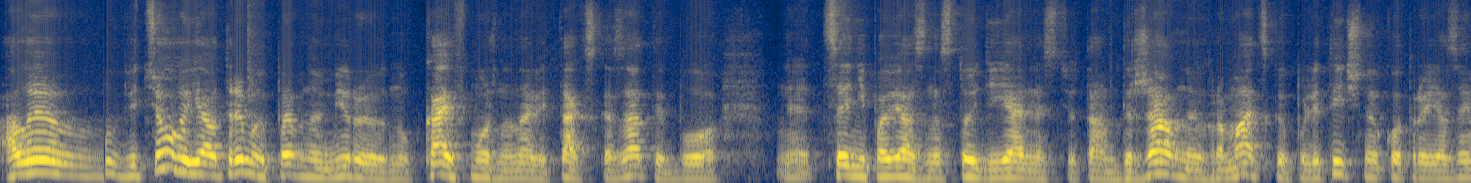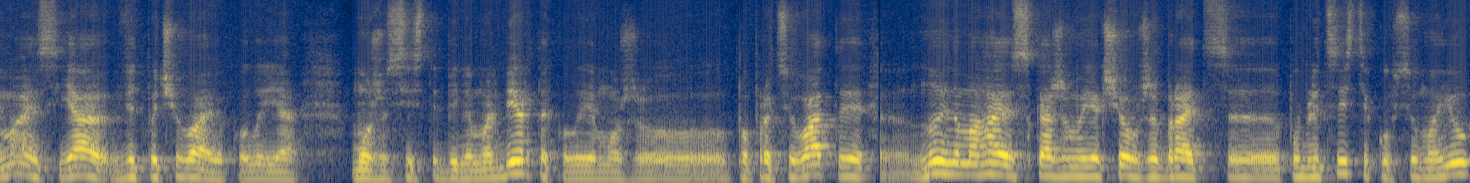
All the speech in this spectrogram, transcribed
Але ну, від цього я отримую певною мірою ну, кайф, можна навіть так сказати, бо е, це не пов'язано з тою діяльністю там, державною, громадською, політичною, котрою я займаюся. Я відпочиваю, коли я можу сісти біля Мольберта, коли я можу попрацювати. Е, Ну і намагаюся, скажімо, якщо вже брати е, публіцистику, всю мою,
